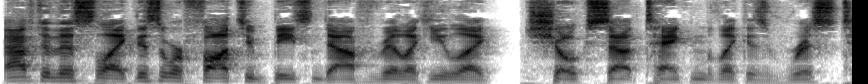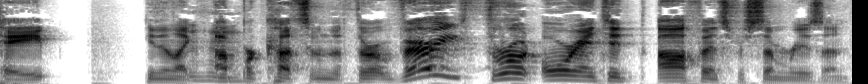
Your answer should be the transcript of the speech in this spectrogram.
After this, like this is where Fatu beats him down for a bit, like he like chokes out Tank with like his wrist tape. He then like uppercuts him in the throat. Very throat oriented offense for some reason.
